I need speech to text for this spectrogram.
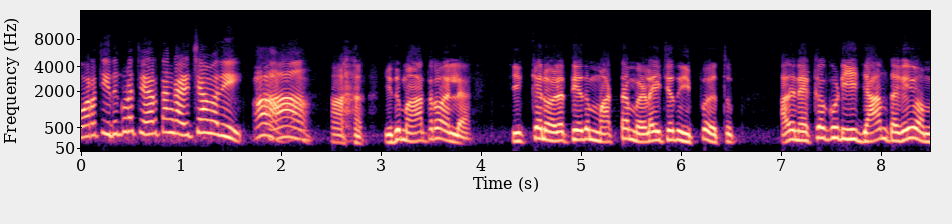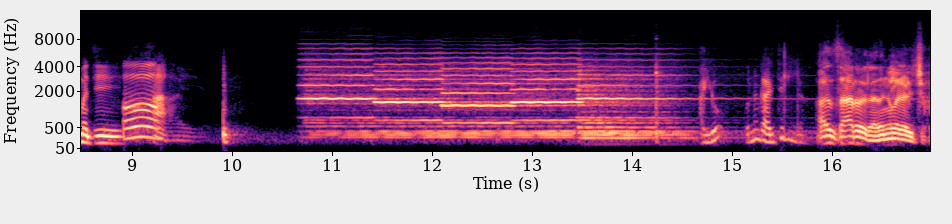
കുറച്ച് ഇതും കൂടെ ചേർത്താൻ കഴിച്ചാ മതി. ഇത് മാത്രമല്ല ചിക്കൻ ഒലത്തിയതും മട്ടൻ വിളയിച്ചതും ഇപ്പൊ എത്തും. അതിനൊക്കെ കൂടി ഈ ജാം തികയും അമ്മച്ചി? ഓ. ഒന്നും കഴിച്ചില്ല അത് സാരമില്ല നിങ്ങൾ കഴിച്ചു.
